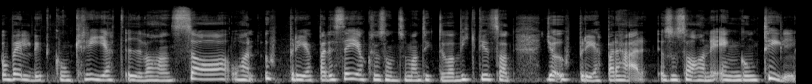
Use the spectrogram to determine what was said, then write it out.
och väldigt konkret i vad han sa. Och han upprepade sig också sånt som han tyckte var viktigt. Så att jag upprepar det här. Och så sa han det en gång till.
